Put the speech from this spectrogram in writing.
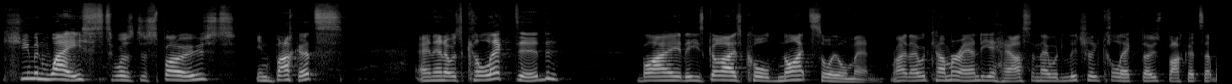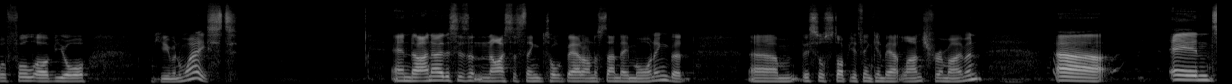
human waste was disposed in buckets, and then it was collected by these guys called night soil men, right? They would come around to your house and they would literally collect those buckets that were full of your human waste. And I know this isn't the nicest thing to talk about on a Sunday morning, but um, this will stop you thinking about lunch for a moment. Uh, and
